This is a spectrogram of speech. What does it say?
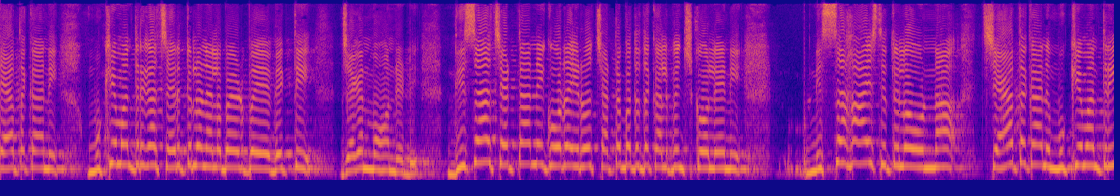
చేతకాని ముఖ్యమంత్రిగా చరిత్రలో నిలబడిపోయే వ్యక్తి జగన్మోహన్ రెడ్డి. దిశ చట్టాన్ని కూడా ఈరోజు చట్టబద్ధత కల్పించుకోలేని నిస్సహాయ స్థితిలో ఉన్న చేతకాని ముఖ్యమంత్రి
